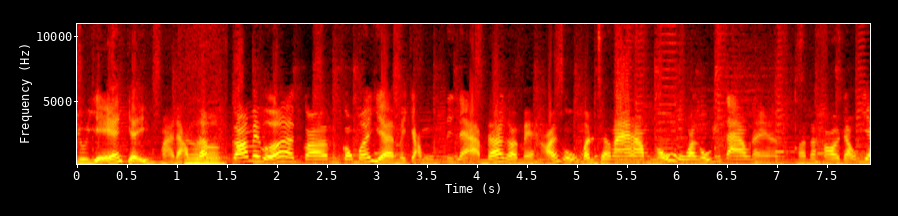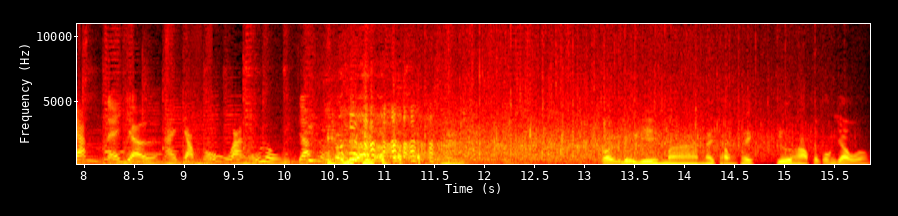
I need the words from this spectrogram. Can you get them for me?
vui vẻ chị hòa đồng À. lắm có mấy bữa con con mới về mẹ chồng cũng đi làm đó rồi mẹ hỏi ngủ mình sao mai không? Ngủ qua ngủ với tao nè. Mà nó thôi đâu dám để giờ hai chồng ngủ qua ngủ luôn chết luôn có điều gì mà mẹ chồng thấy chưa hợp với con dâu không?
